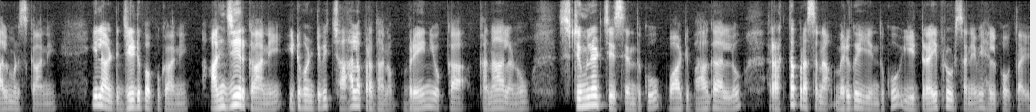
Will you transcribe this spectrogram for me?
ఆల్మండ్స్ కానీ ఇలాంటి జీడిపప్పు కానీ అంజీర్ కానీ ఇటువంటివి చాలా ప్రధానం. బ్రెయిన్ యొక్క కణాలను స్టిమ్యులేట్ చేసేందుకు వాటి భాగాల్లో రక్త ప్రసరణ మెరుగయ్యేందుకు ఈ డ్రై ఫ్రూట్స్ అనేవి హెల్ప్ అవుతాయి.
